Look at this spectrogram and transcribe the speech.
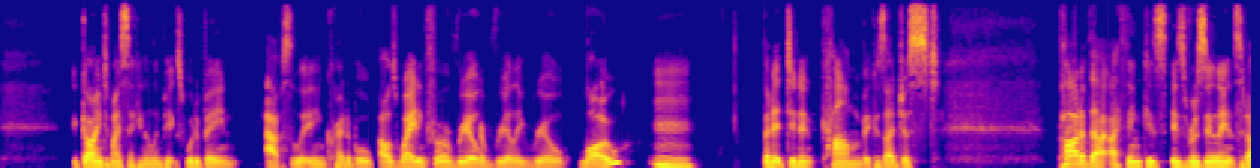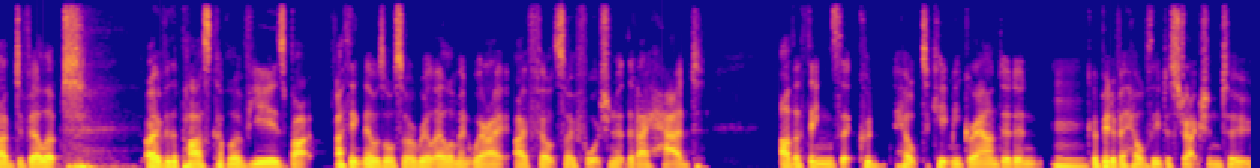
going to my second Olympics would have been absolutely incredible. I was waiting for a real, really, real low. Mm but it didn't come because I just part of that I think is is resilience that I've developed over the past couple of years. But I think there was also a real element where I, I felt so fortunate that I had other things that could help to keep me grounded and mm. a bit of a healthy distraction too.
